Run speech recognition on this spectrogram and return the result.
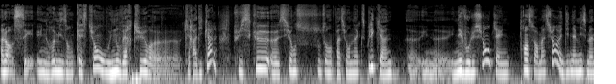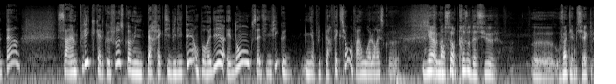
Alors c'est une remise en question ou une ouverture euh, qui est radicale, puisque euh, si, on enfin, si on explique qu'il y a une, une, évolution, qu'il y a une transformation, un dynamisme interne, ça implique quelque chose comme une perfectibilité, on pourrait dire, et donc ça signifie qu'il n'y a plus de perfection. Enfin, ou alors est-ce que il y a un penseur très audacieux euh, au XXe siècle,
